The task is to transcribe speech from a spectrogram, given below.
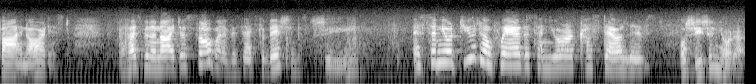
fine artist. My husband and I just saw one of his exhibitions. See? Uh, Senor, do you know where the Senora Castera lives? Oh, si, senora.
